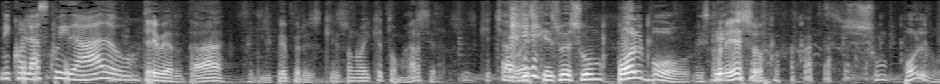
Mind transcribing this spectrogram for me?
Nicolás, cuidado. De verdad, Felipe, pero es que eso no hay que tomárselo. Es que, No, chale. es que eso es un polvo. Es que Por eso. es un polvo.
